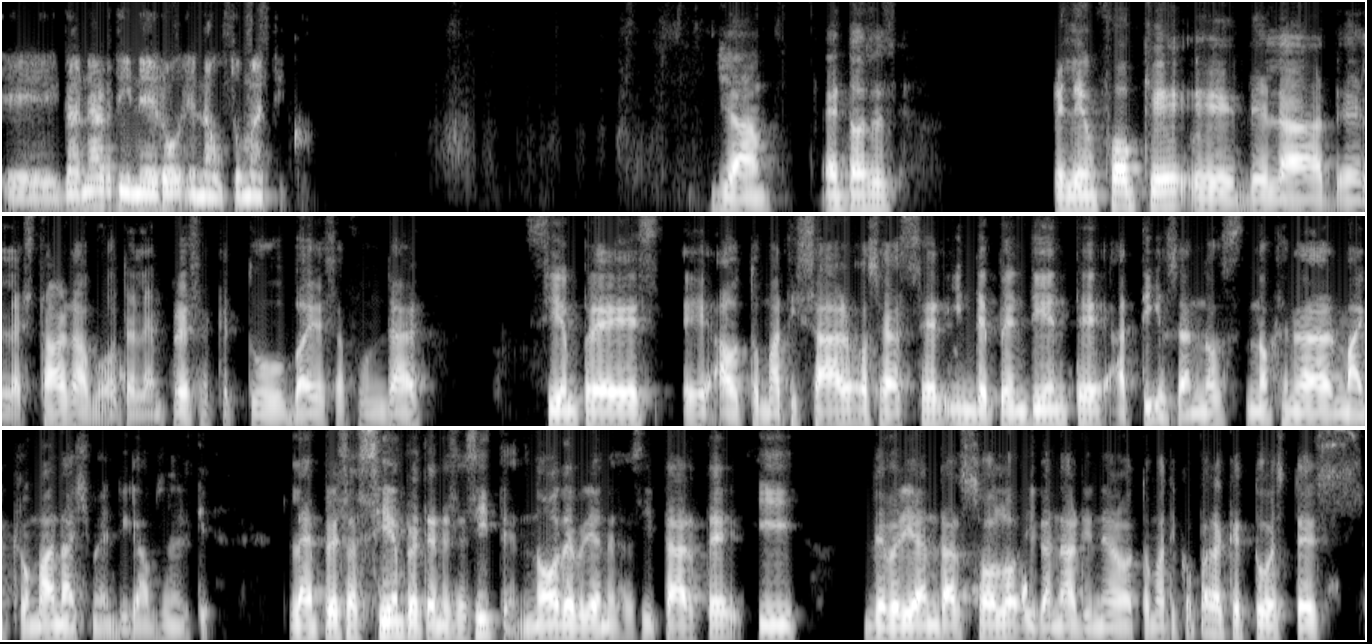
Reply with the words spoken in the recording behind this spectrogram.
eh, ganar dinero en automático. Ya, entonces el enfoque de, la, de la startup o de la empresa que tú vayas a fundar siempre es eh, automatizar, o sea, ser independiente a ti, o sea, no, no, generar micromanagement, digamos, en el que la empresa siempre te necesite, no debería necesitarte y debería andar solo y ganar dinero automático para que tú estés,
